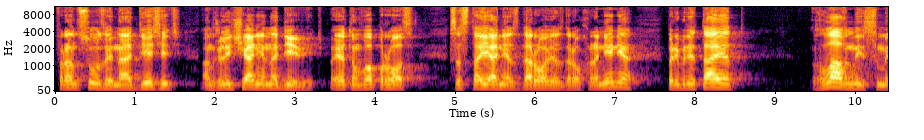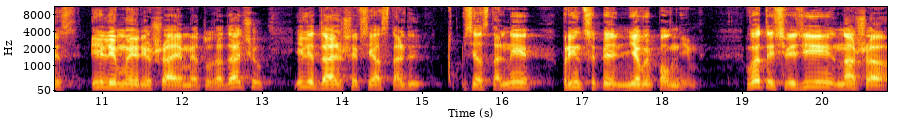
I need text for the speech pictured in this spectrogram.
французы на 10, англичане на 9. Поэтому вопрос – состояние здоровья, здравоохранения приобретает главный смысл. Или мы решаем эту задачу, или дальше все остальные, все остальные в принципе невыполнимы. В этой связи наша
